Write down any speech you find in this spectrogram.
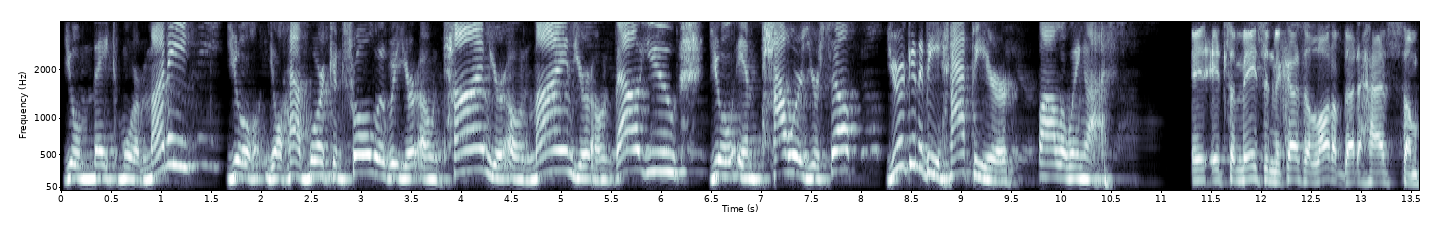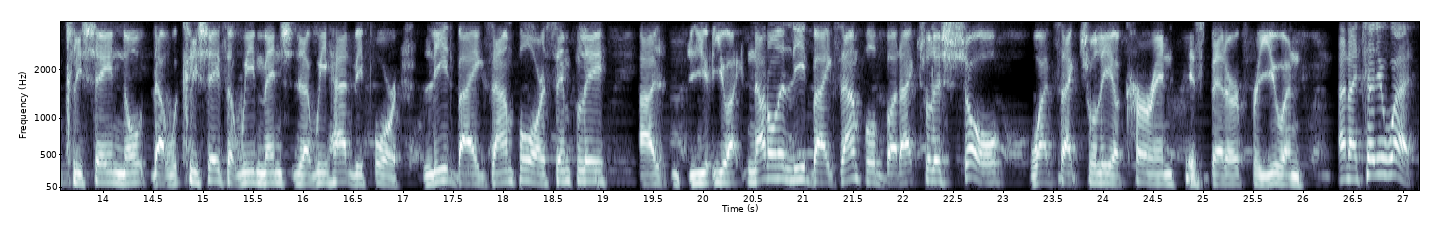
you'll make more money you'll you'll have more control over your own time your own mind your own value you'll empower yourself you're going to be happier following us. It's amazing because a lot of that has some cliche note that cliches that we mentioned that we had before. Lead by example or simply uh, you, you not only lead by example but actually show what's actually occurring is better for you. And and I tell you what,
